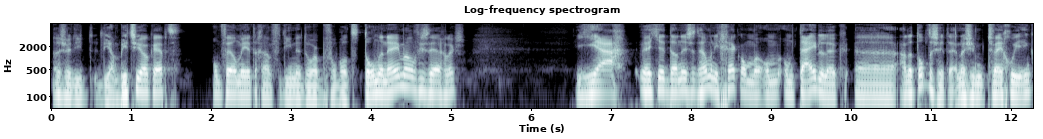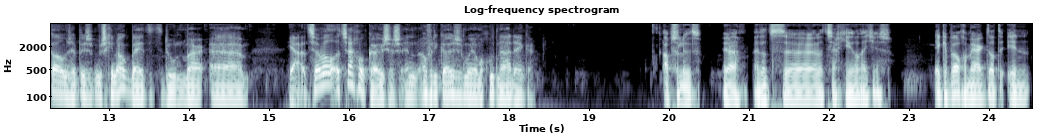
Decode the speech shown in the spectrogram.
als je die, die ambitie ook hebt om veel meer te gaan verdienen door bijvoorbeeld te ondernemen of iets dergelijks. Ja, weet je, dan is het helemaal niet gek om, om, om tijdelijk eh, aan de top te zitten. En als je twee goede inkomens hebt, is het misschien ook beter te doen. Maar ehm, ja, het zijn wel, het zijn gewoon keuzes. En over die keuzes moet je allemaal goed nadenken. Absoluut. Ja, en dat, eh, dat zeg je heel netjes. Ik heb wel gemerkt dat in,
